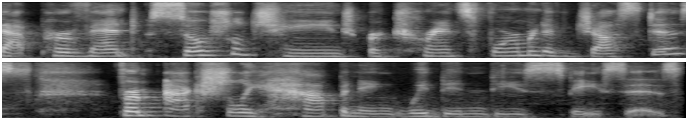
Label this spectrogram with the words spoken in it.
that prevent social change or transformative justice from actually happening within these spaces.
